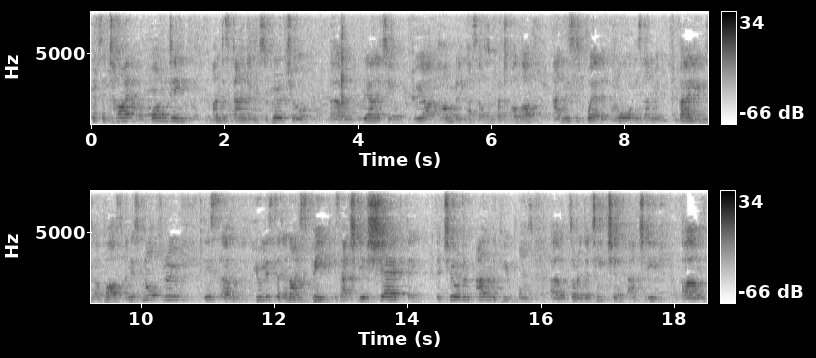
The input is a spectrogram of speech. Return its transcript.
it's a time of bonding, understanding, spiritual um, reality of we are humbling ourselves in front of Allah, and this is where the core Islamic values are passed. And it's not through this um, you listen and I speak, it's actually a shared thing. The children and the pupils, um, sorry, the teachers actually um,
